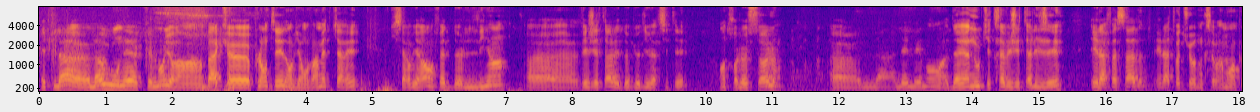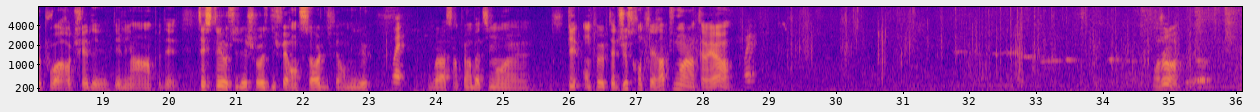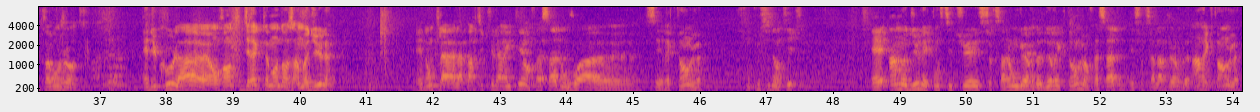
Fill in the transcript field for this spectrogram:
Et puis là, euh, là où on est actuellement, il y aura un bac euh, planté d'environ 20 mètres carrés qui servira en fait de lien végétal et de biodiversité entre le sol, l'élément derrière nous qui est très végétalisé, et la façade et la toiture. Donc c'est vraiment un peu pouvoir recréer des, liens, un peu des, tester aussi des choses, différents sols, différents milieux. Ouais. voilà, c'est un peu un bâtiment. Euh, puis on peut peut-être juste rentrer rapidement à l'intérieur. Ouais. Bonjour. bonjour. Et du coup là, euh, on rentre directement dans un module et donc la, particularité en façade, on voit euh, ces rectangles, sont tous identiques. Et un module est constitué sur sa longueur de deux rectangles en façade et sur sa largeur de un rectangle.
